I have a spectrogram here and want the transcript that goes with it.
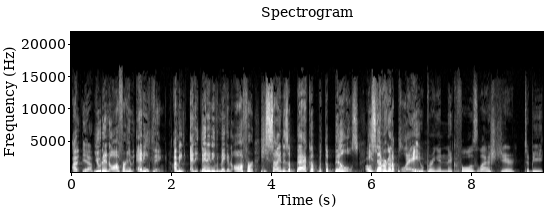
I, Yeah. you didn't offer him anything. I mean, any, they didn't even make an offer. He signed as a backup with the Bills. He's never going to play. You bring in Nick Foles last year to be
